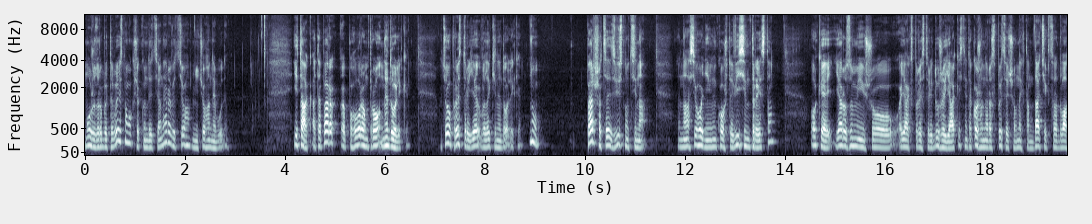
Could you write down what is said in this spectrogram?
Можу зробити висновок, що кондиціонеру від цього нічого не буде. І так, а тепер е, поговоримо про недоліки. У цього пристрою є великі недоліки. Ну, перша, це, звісно, ціна. На сьогодні він коштує 8300. Окей, я розумію, що Ajax пристрої дуже якісні. Також вони розписують, що в них там датчик CO2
